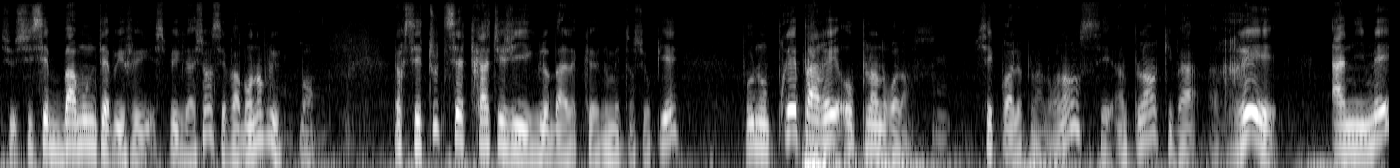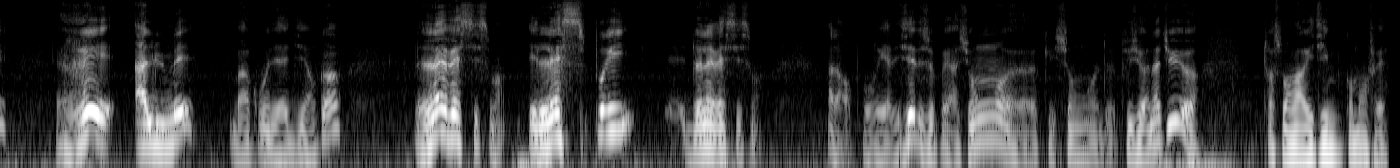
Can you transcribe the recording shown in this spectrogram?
Si, c'est ba monde spéculation, c'est pas bon non plus. Bon. Donc c'est toute cette stratégie globale que nous mettons sur pied pour nous préparer au plan de relance. C'est quoi le plan de relance? C'est un plan qui va réanimer, réallumer, bah, comme on a dit encore, l'investissement et l'esprit de l'investissement. Alors, pour réaliser des opérations euh, qui sont de plusieurs natures, transport maritime, comment on fait?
